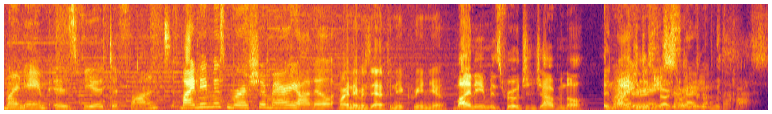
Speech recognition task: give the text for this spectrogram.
My name is Via Defont. My name is Marisha Mariano. My name is Anthony Carino. My name is Rojan Javanel. And my journey started with class.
